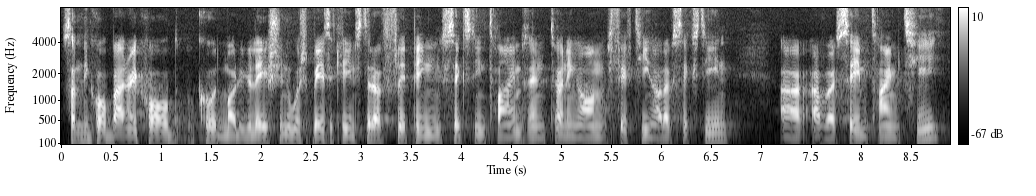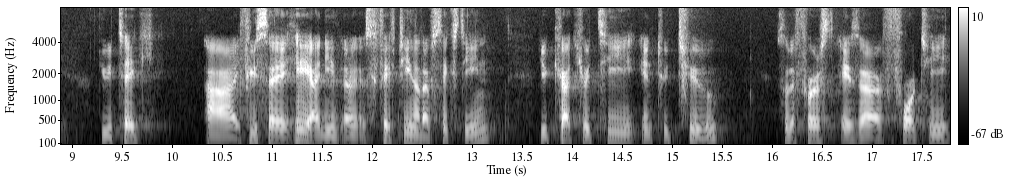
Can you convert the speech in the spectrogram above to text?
something called binary code, code modulation, which basically instead of flipping 16 times and turning on 15 out of 16 uh, of a same time t, you take, uh, if you say, hey, I need uh, 15 out of 16, you cut your t into two. So the first is a 40,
